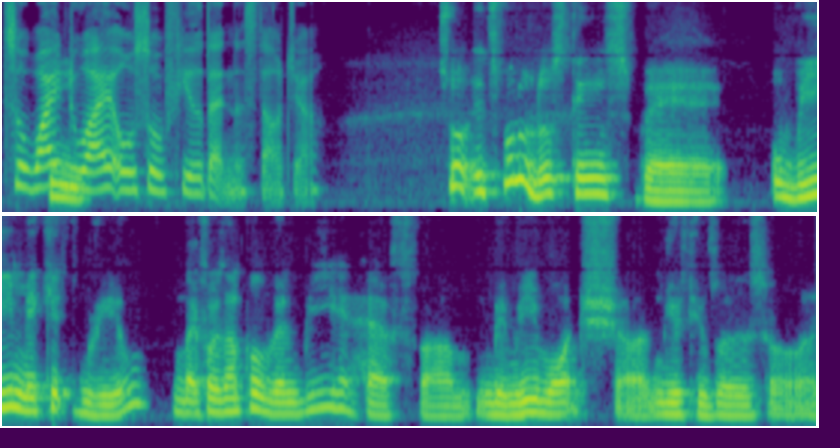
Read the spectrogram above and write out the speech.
So why do mm. I also feel that nostalgia? So it's one of those things where we make it real. Like for example, when we have um, when we watch uh, YouTubers or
